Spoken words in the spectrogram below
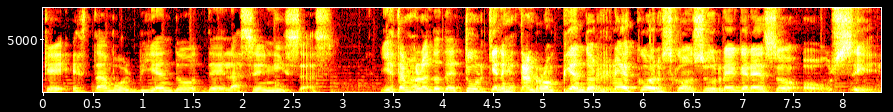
que está volviendo de las cenizas. Y estamos hablando de Tool, quienes están rompiendo récords con su regreso. Oh, sí.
